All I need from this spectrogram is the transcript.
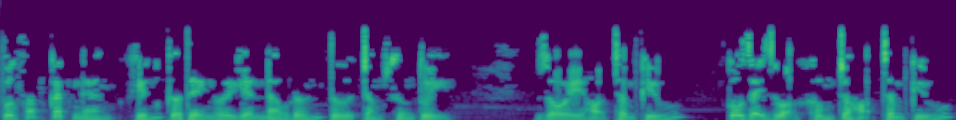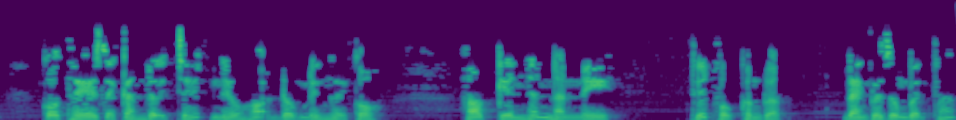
Phương pháp cắt ngang khiến cơ thể người ghiền đau đớn từ trong xương tủy. Rồi họ châm cứu, cô dãy ruộng không cho họ châm cứu, cô thề sẽ căn lưỡi chết nếu họ đụng đến người cô. Họ kiên nhẫn nằn nì, thuyết phục không được, đành phải dùng biện pháp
